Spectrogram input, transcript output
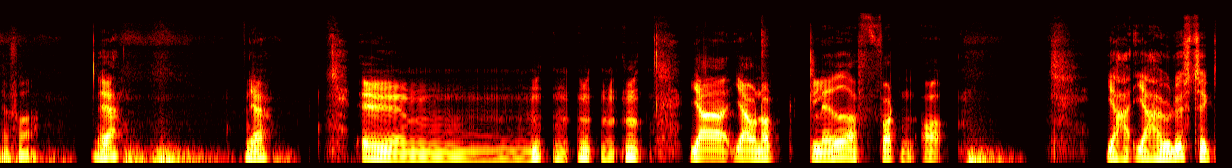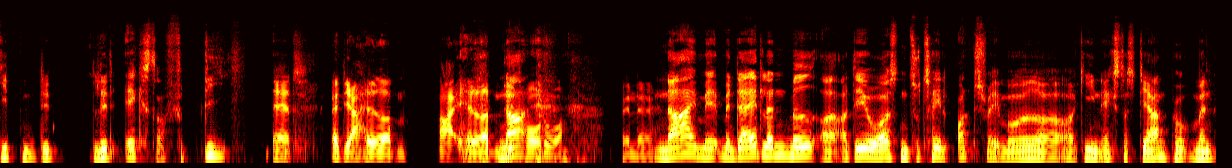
herfra. Ja. Ja. Øhm, mm, mm, mm, mm. mm. Jeg, jeg er jo nok gladere for den, og jeg, jeg har jo lyst til at give den lidt, lidt ekstra, fordi at... At jeg hader den. Nej, hader den, Nej. det er et hårdt ord. Men, uh... Nej, men, men der er et eller andet med, og, og det er jo også en totalt åndssvag måde at, at give en ekstra stjerne på, men,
